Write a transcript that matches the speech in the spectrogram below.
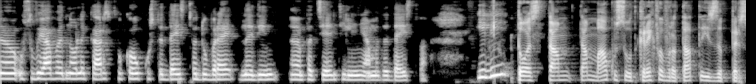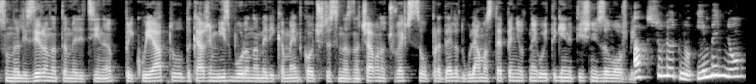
а, освоява едно лекарство, колко ще действа добре на един а, пациент или няма да действа. Или... Тоест там, там малко се открехва вратата и за персонализираната медицина, при която, да кажем, избора на медикамент, който ще се назначава на човек, ще се определя до голяма степен и от неговите генетични заложби. Абсолютно. Именно,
